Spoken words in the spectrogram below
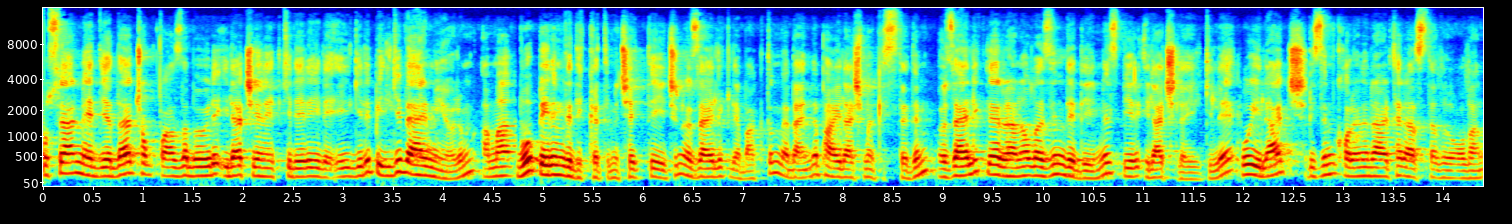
Sosyal medyada çok fazla böyle ilaç yan etkileriyle ilgili bilgi vermiyorum ama bu benim de dikkatimi çektiği için özellikle baktım ve ben de paylaşmak istedim. Özellikle ranolazin dediğimiz bir ilaçla ilgili. Bu ilaç bizim koroner arter hastalığı olan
